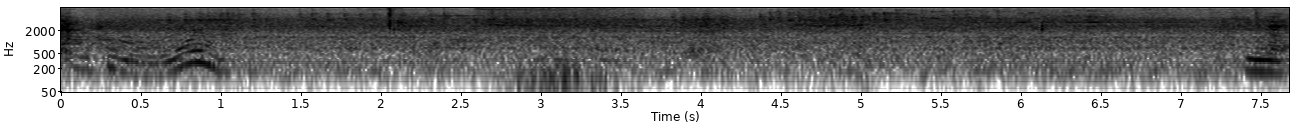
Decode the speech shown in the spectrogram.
อื้อหือ เนี่ย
